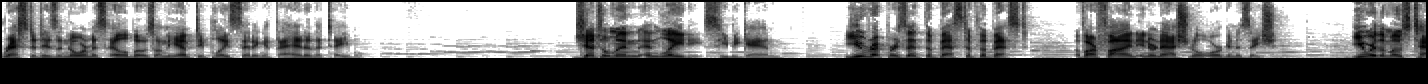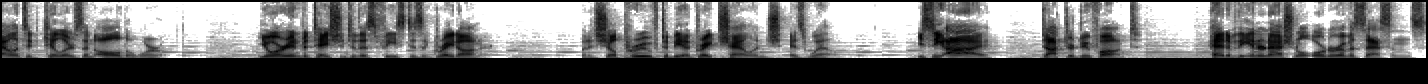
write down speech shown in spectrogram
rested his enormous elbows on the empty place setting at the head of the table. Gentlemen and ladies, he began, you represent the best of the best of our fine international organization. You are the most talented killers in all the world. Your invitation to this feast is a great honor, but it shall prove to be a great challenge as well. You see, I, Dr. Dufont, head of the International Order of Assassins,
